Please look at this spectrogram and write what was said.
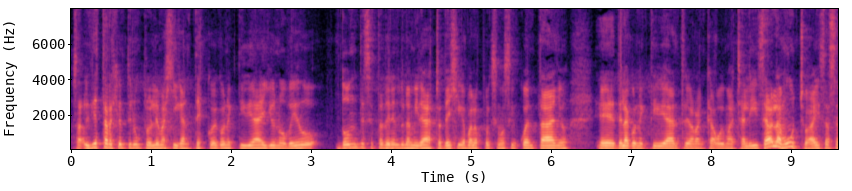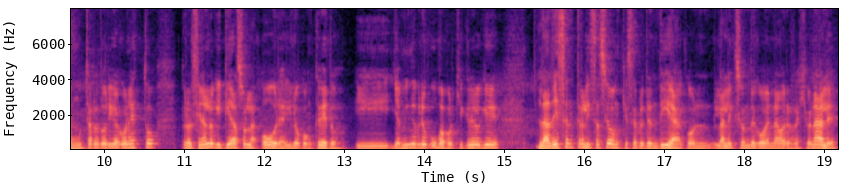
O sea, hoy día esta región tiene un problema gigantesco de conectividad y yo no veo dónde se está teniendo una mirada estratégica para los próximos 50 años eh, de la conectividad entre Rancagua y Machalí. Se habla mucho, ahí se hace mucha retórica con esto, pero al final lo que queda son las obras y lo concreto. Y, a mí me preocupa porque creo que la descentralización que se pretendía con la elección de gobernadores regionales,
